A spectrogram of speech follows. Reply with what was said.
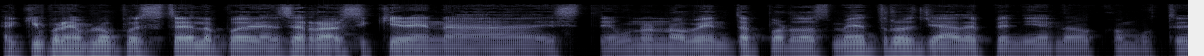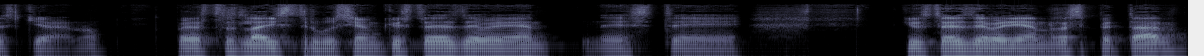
Aquí, por ejemplo, pues ustedes lo podrían cerrar si quieren a este 1.90 por 2 metros, ya dependiendo como ustedes quieran, ¿no? Pero esta es la distribución que ustedes deberían, este, que ustedes deberían respetar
